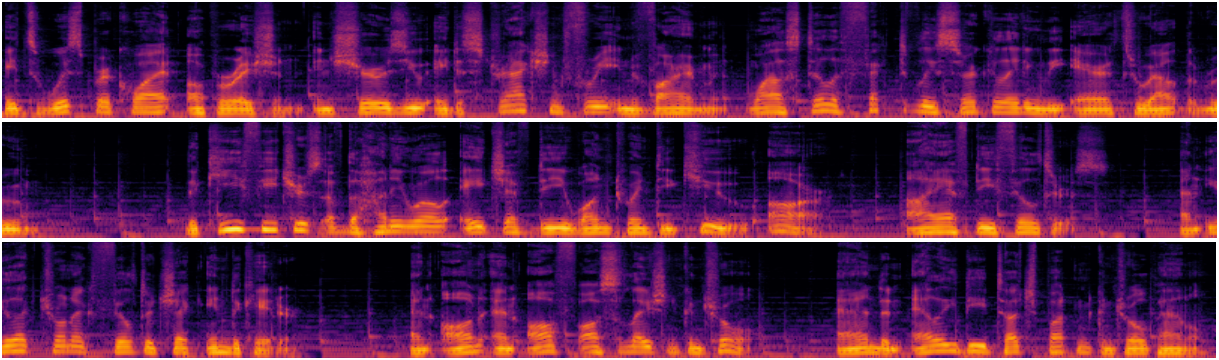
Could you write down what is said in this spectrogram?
Its whisper quiet operation ensures you a distraction-free environment while still effectively circulating the air throughout the room. The key features of the Honeywell HFD 120Q are IFD filters, an electronic filter check indicator, an on and off oscillation control, and an LED touch button control panel.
